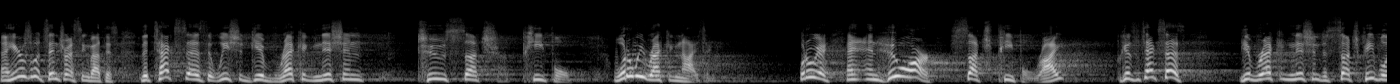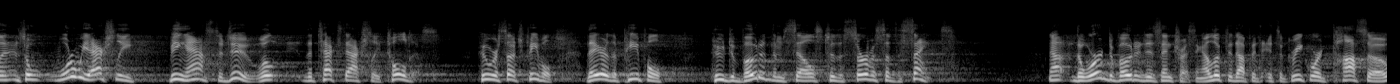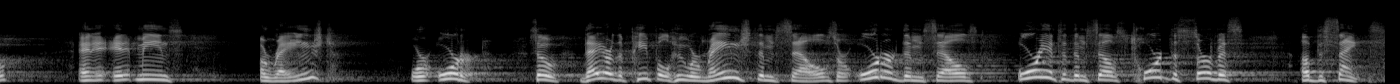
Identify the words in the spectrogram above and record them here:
Now, here's what's interesting about this the text says that we should give recognition to such people. What are we recognizing? What are we, and, and who are such people, right? Because the text says, give recognition to such people. And, and so, what are we actually being asked to do? Well, the text actually told us. Who are such people? They are the people who devoted themselves to the service of the saints. Now, the word devoted is interesting. I looked it up. It's a Greek word tasso, and it means arranged or ordered. So they are the people who arranged themselves or ordered themselves, oriented themselves toward the service of the saints.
